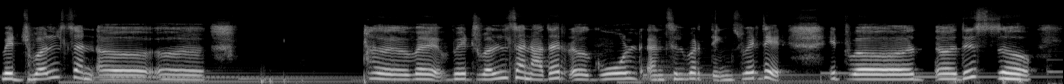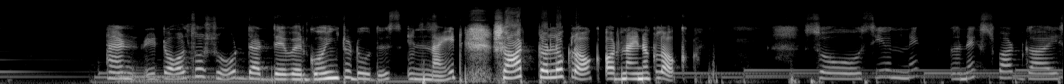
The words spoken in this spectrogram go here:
with jewels and where, where jewels and other uh, gold and silver things were there. It uh, uh, this uh, and it also showed that they were going to do this in night sharp 12 o'clock or 9 o'clock. So see you next uh, next part guys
